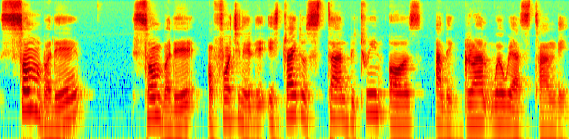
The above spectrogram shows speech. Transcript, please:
somebody, somebody, unfortunately, is trying to stand between us and the ground where we are standing.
